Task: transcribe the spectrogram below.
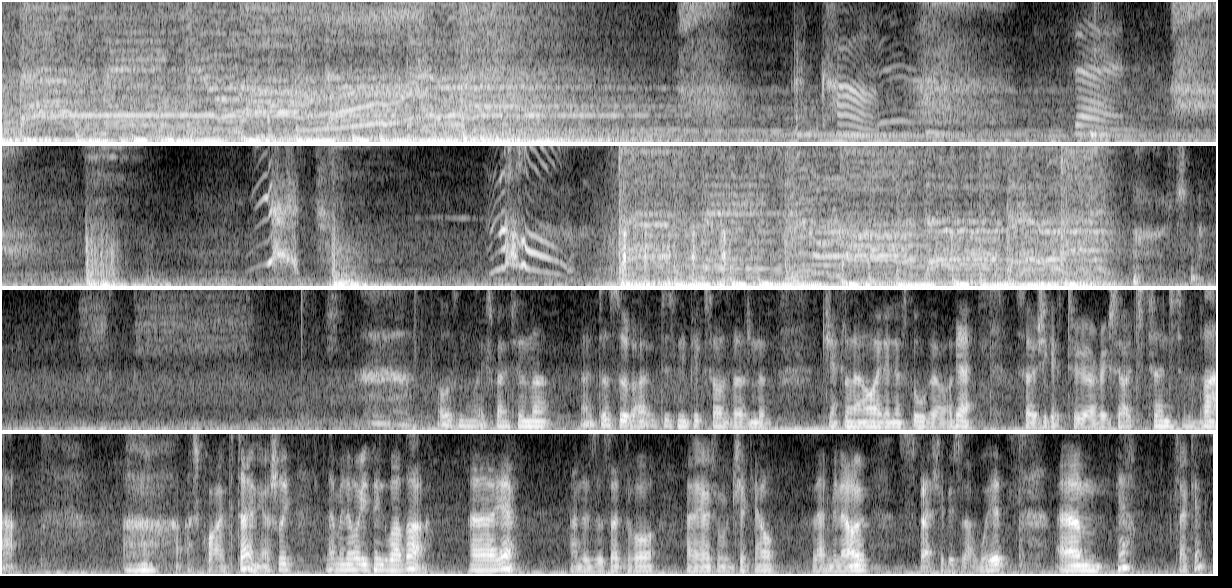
I was not expecting that. Uh, It does look like Disney Pixar's version of Jekyll and Hyde in a schoolgirl. Okay, so she gets too overexcited, she turns into that. Uh, that's quite entertaining, actually. Let me know what you think about that. Uh, yeah, and as I said before, anything else you want to check out, let me know, especially if it's that weird. Um, yeah, check it.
